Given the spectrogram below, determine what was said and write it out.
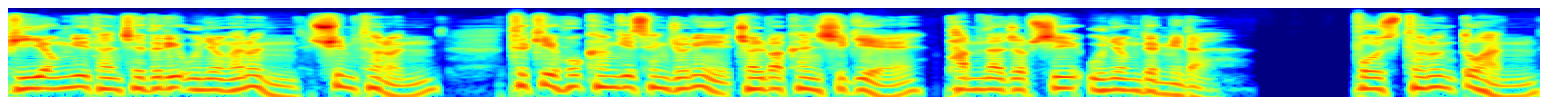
비영리 단체들이 운영하는 쉼터는 특히 혹한기 생존이 절박한 시기에 밤낮 없이 운영됩니다. 보스턴은 또한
